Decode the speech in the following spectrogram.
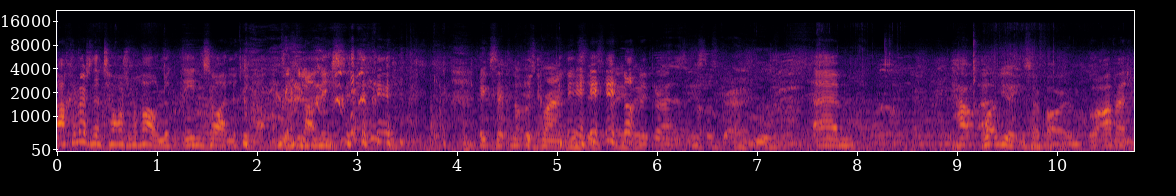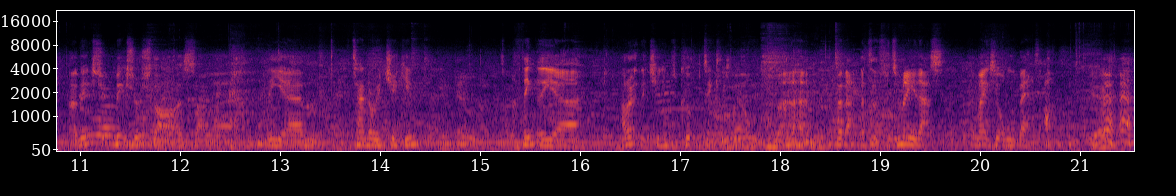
I can imagine the Taj Mahal look the inside looking like looking like this. Except not as grand as this, maybe. Not as grand as Not as grand. um, how, What have you eaten so far, Adam? Well, I've had a mixture, mixture of starters. So uh, the um, tandoori chicken. I think the uh, I don't think the chicken was cooked particularly well, but, um, but that, to, to me that's that makes it all the better. Yeah.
